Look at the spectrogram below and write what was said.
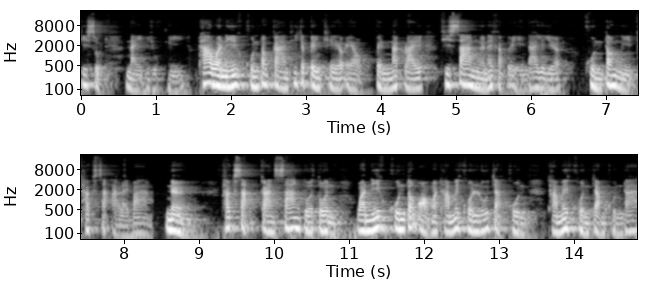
ที่สุดในยุคนี้ ถ้าวันนี้คุณต้องการที่จะเป็น KOL เป็นนักไลฟ์ที่สร้างเงินให้กับตัวเองได้เยอะๆ คุณต้องมีทักษะอะไรบ้าง 1. ทักษะการสร้างตัวตน วันนี้คุณต้องออกมาทำให้คนรู้จักคุณทำให้คนจำคุณได้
